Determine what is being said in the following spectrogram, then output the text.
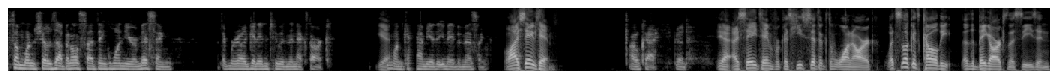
someone shows up, and also I think one you're missing. I think we're gonna get into in the next arc. Yeah. one cameo that you may be missing. Well, I saved him. Okay, good. Yeah, I him for because he's specific to one arc. Let's look at a couple of the, the big arcs in the season.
